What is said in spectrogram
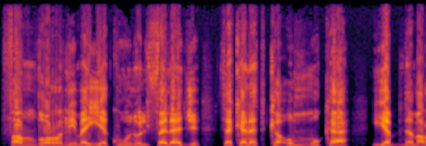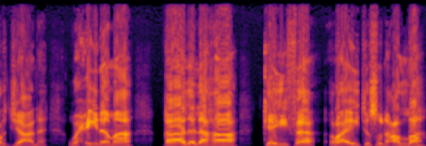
فانظر لمن يكون الفلج ثكلتك أمك يا ابن مرجانة. وحينما قال لها كيف رأيت صنع الله؟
